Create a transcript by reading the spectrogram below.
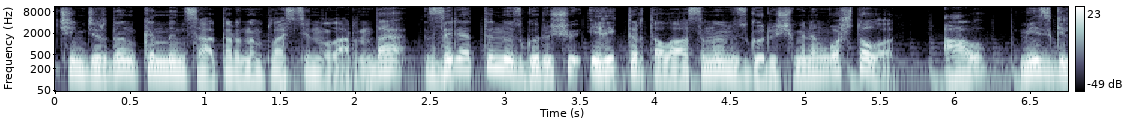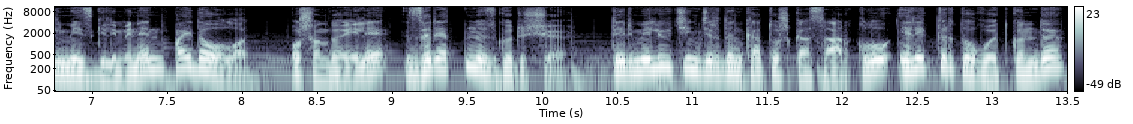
чынжырдын конденсаторунун пластиналарында заряддын өзгөрүшү электр талаасынын өзгөрүшү менен коштолот. Ал мезгил мезгили менен пайда болот. Ошондой эле заряддын өзгөрүшү. Термелүү чынжырдын катушкасы аркылуу электр тогу өткөндө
